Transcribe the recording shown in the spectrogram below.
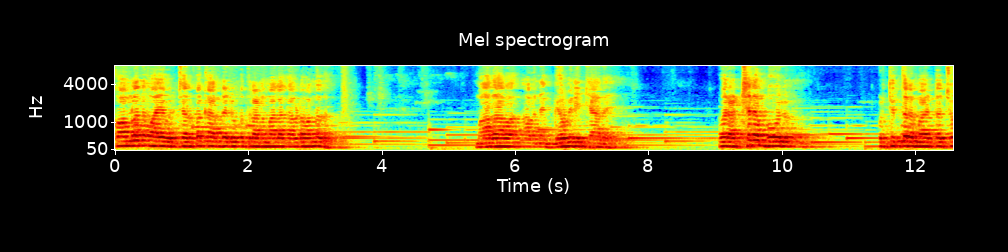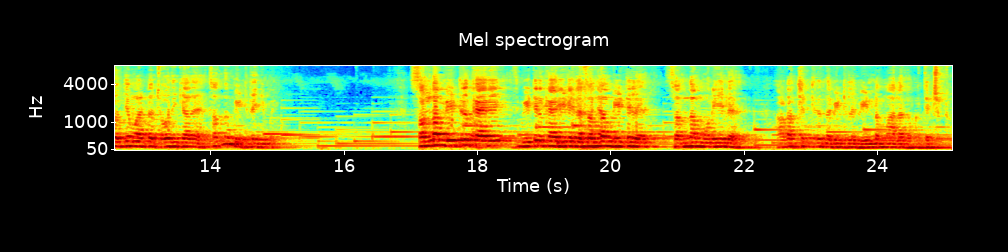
കോമളനുമായ ഒരു ചെറുപ്പക്കാരന്റെ രൂപത്തിലാണ് മാലാഖ അവിടെ വന്നത്. മാതാവ് അവനെ ഗൗനിക്കാതെ ഒരക്ഷരം പോലും പ്രത്യുത്തരമായിട്ടോ ചോദ്യമായിട്ടോ ചോദിക്കാതെ സ്വന്തം വീട്ടിലേക്ക് പോയി. സ്വന്തം വീട്ടിൽ കയറി വീട്ടിൽ കയറിയിട്ടില്ല സ്വന്തം വീട്ടിൽ സ്വന്തം മുറിയിൽ അടച്ചിട്ടിരുന്ന വീട്ടിൽ വീണ്ടും മാലാഖ പ്രത്യക്ഷപ്പെട്ടു.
